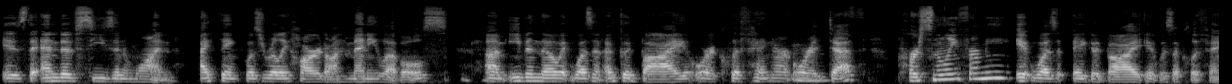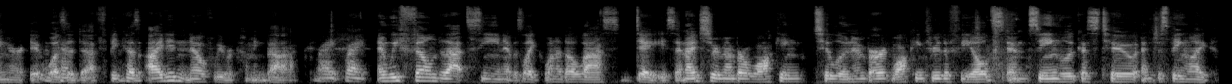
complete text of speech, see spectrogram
is the end of season one. I think was really hard on many levels. Um, even though it wasn't a goodbye or a cliffhanger or Mm-hmm. a death. Personally, for me, it was a goodbye. It was a cliffhanger. It was a death because I didn't know if we were coming back. Right, right. And we filmed that scene. It was like one of the last days. And I just remember walking to Lunenburg, walking through the fields and seeing Lucas too, and just being like,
